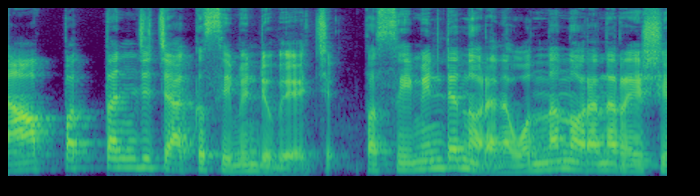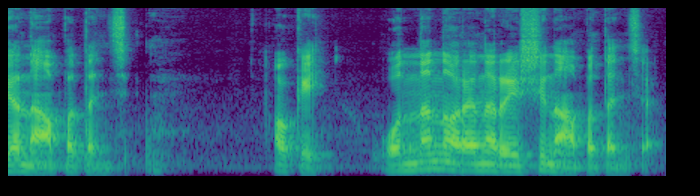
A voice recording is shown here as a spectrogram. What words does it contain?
നാൽപ്പത്തഞ്ച് ചാക്ക് സിമെന്റ് ഉപയോഗിച്ച്. ഇപ്പോൾ സിമെന്റ് എന്ന് പറയുന്നത് ഒന്നെന്ന് പറയുന്ന റേഷ്യോ നാൽപ്പത്തഞ്ച് ഓക്കെ ഒന്നെന്ന് പറയുന്ന റേഷ്യോ നാൽപ്പത്തഞ്ചാണ്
